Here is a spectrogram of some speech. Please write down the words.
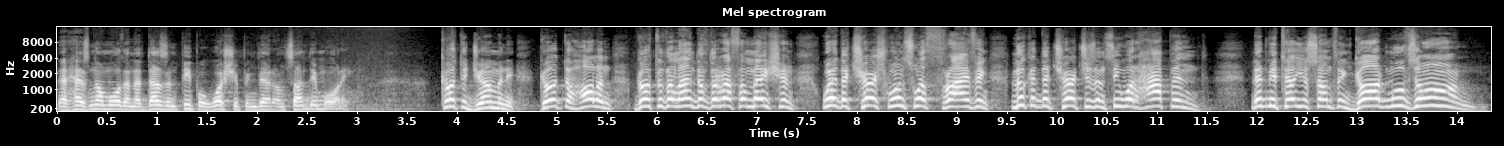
that has no more than a dozen people worshiping there on Sunday morning. Go to Germany, go to Holland, go to the land of the Reformation where the church once was thriving. Look at the churches and see what happened. Let me tell you something God moves on,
